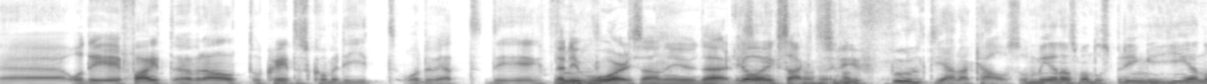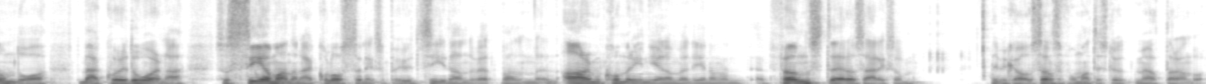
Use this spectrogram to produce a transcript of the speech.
Eh, och det är fight överallt och Kratos kommer dit och du vet, det är Ja, det är War, så han är ju där. Liksom. Ja exakt, så det är fullt jävla kaos. Och medan man då springer igenom då de här korridorerna så ser man den här kolossen liksom på utsidan, du vet, man, en arm kommer in genom, genom en, ett fönster och så här liksom. Och sen så får man till slut möta den då.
